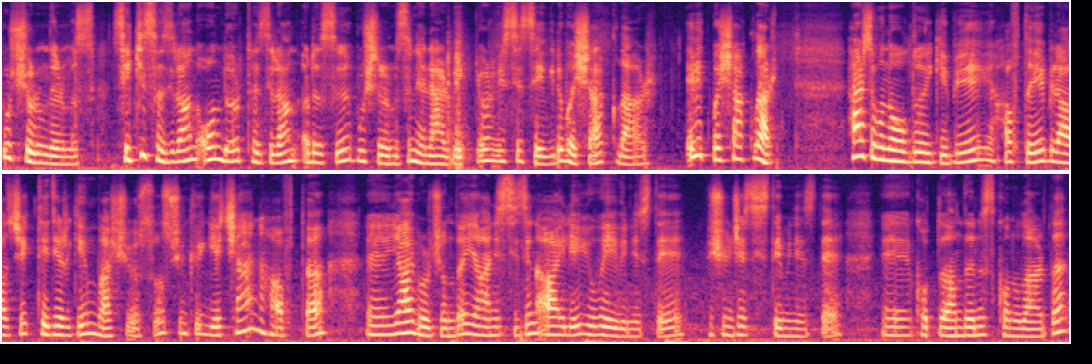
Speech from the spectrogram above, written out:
burç yorumlarımız 8 Haziran 14 Haziran arası burçlarımızı neler bekliyor ve siz sevgili Başaklar. Evet Başaklar. Her zaman olduğu gibi haftaya birazcık tedirgin başlıyorsunuz. Çünkü geçen hafta e, Yay burcunda yani sizin aile yuva evinizde, düşünce sisteminizde, e, kodlandığınız konularda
